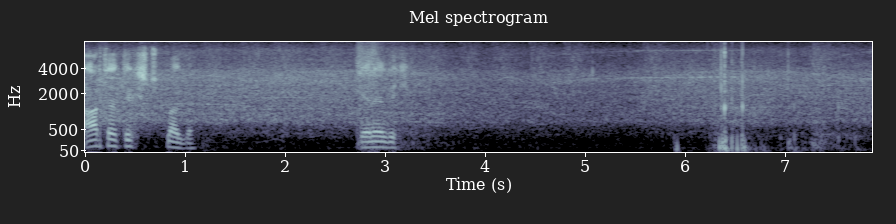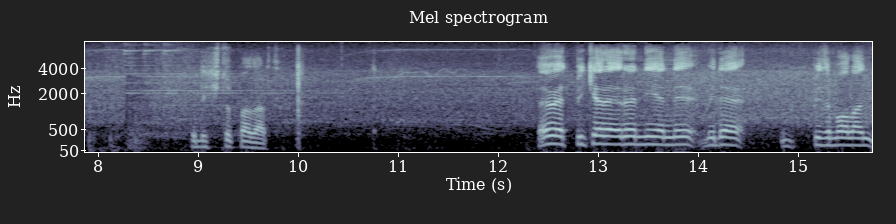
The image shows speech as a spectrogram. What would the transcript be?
Artık dikiş tutmaz bu. Yenildik. Bu dikiş tutmaz artık. Evet bir kere Eren'i yendi. Bir de bizim olan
